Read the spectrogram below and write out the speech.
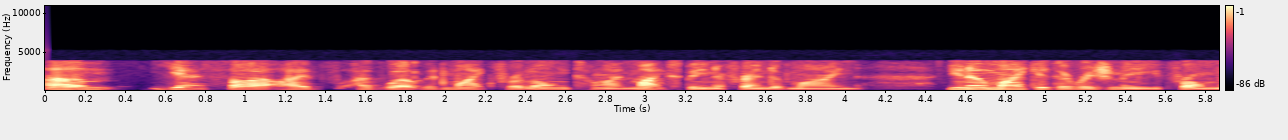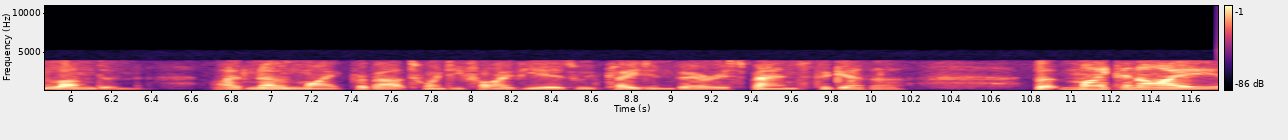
Um, yes, I, I've I've worked with Mike for a long time. Mike's been a friend of mine. You know, Mike is originally from London. I've known Mike for about 25 years. We've played in various bands together. But Mike and I,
